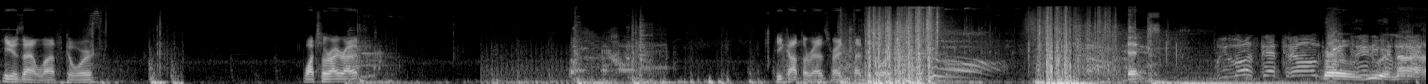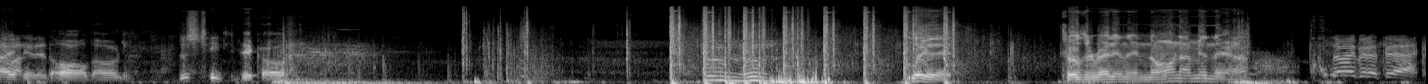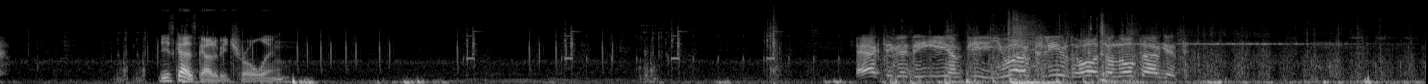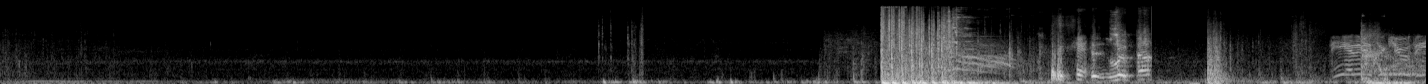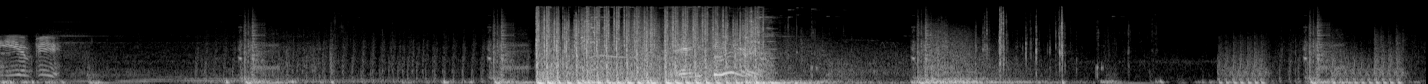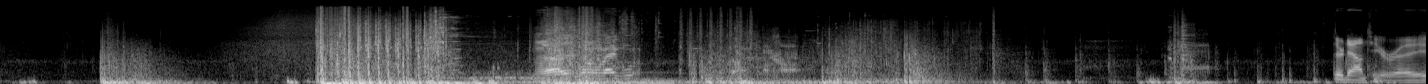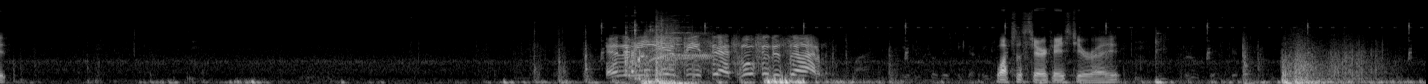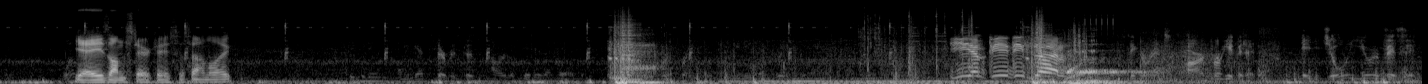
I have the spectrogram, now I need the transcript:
He was that left door. Watch the right, right. He caught the res right inside the door. Six. We lost that round. Bro, you for are not next one. hiding it at all, dog. Just cheat your dick off. Mm-hmm. Look at that. Throws it right in there, knowing I'm in there, huh? Cyber attack. These guys gotta be trolling. Activate the EMP. You are cleared hot on all targets. Looked up. The enemy secured the EMP. And he's there. Well, there's one right. They're down to your right. Enemy EMP set. Move to disarm. Watch the staircase to your right. Yeah, he's on the staircase, it sounded like. EMP disarmed. Cigarettes are prohibited. Enjoy your visit.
